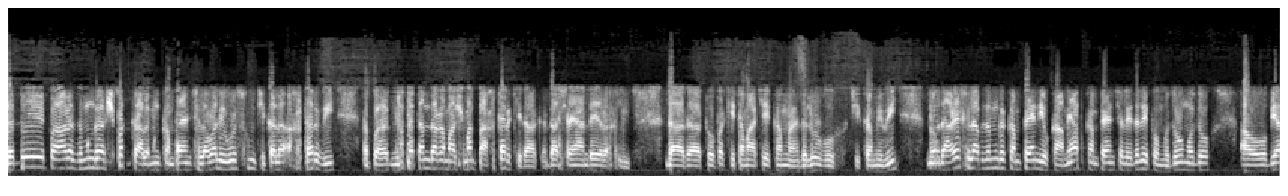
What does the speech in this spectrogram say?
د دې په اړه زمونږ شپږ کال مون کمپاین چلولې اوس هم چې کله اختر وی په نسبتا دغه ماشومان په اختر کې دا دا شیان ډېر اخلي دا د ټوپکی تماچی کم د لوبو چې کمی وي نو دا غي خلاف زموږ کمپاین یو کامیاب کمپاین چلیدلې په مودو مودو او بیا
